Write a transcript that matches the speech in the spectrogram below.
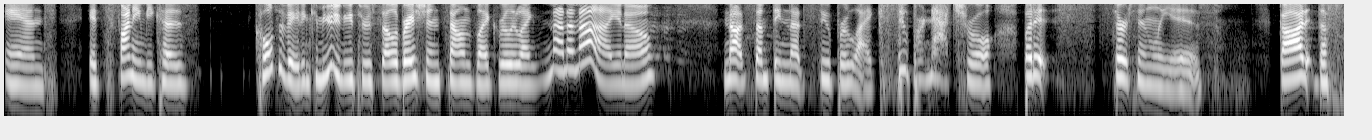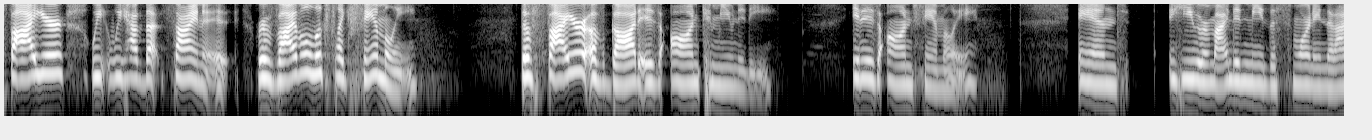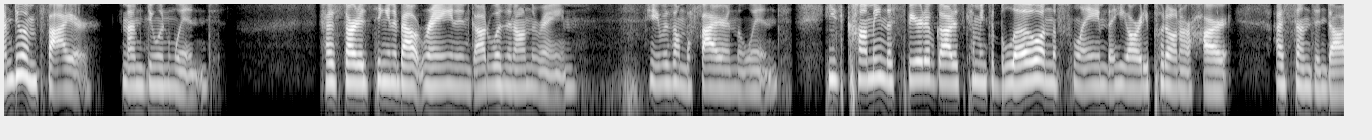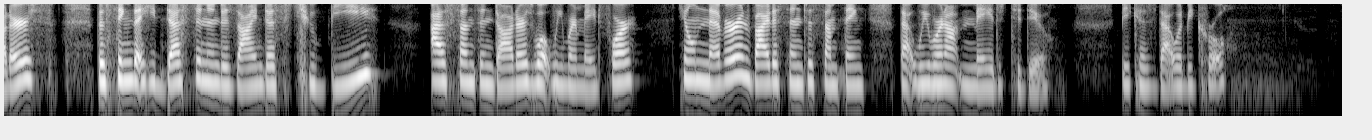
And it's funny because cultivating community through celebration sounds like really like na na na, you know? Not something that's super like supernatural, but it certainly is. God, the fire, we, we have that sign. It, revival looks like family. The fire of God is on community, it is on family. And he reminded me this morning that I'm doing fire and I'm doing wind. I started singing about rain, and God wasn't on the rain. He was on the fire and the wind. He's coming, the Spirit of God is coming to blow on the flame that He already put on our heart as sons and daughters. The thing that He destined and designed us to be as sons and daughters, what we were made for. He'll never invite us into something that we were not made to do because that would be cruel.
